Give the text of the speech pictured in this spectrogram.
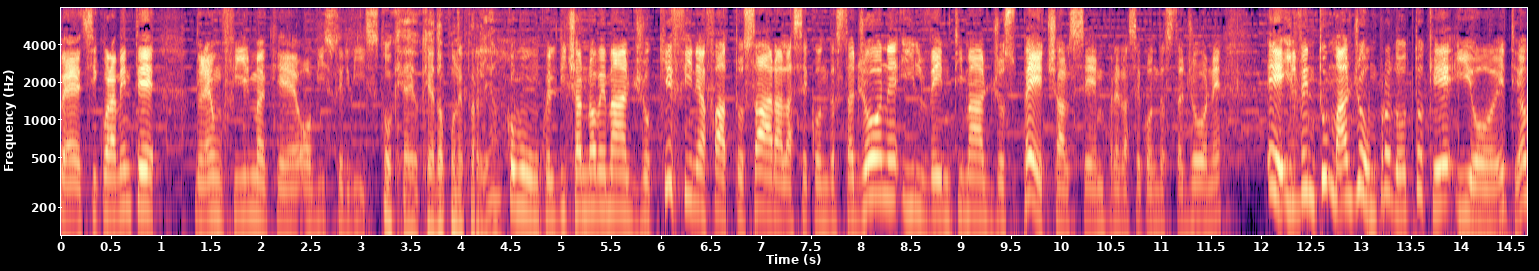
eh, sicuramente non è un film che ho visto e rivisto. Ok, ok, dopo ne parliamo. Comunque, il 19 maggio, che fine ha fatto Sara la seconda stagione? Il 20 maggio, special sempre la seconda stagione. E il 21 maggio, un prodotto che io e Teo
